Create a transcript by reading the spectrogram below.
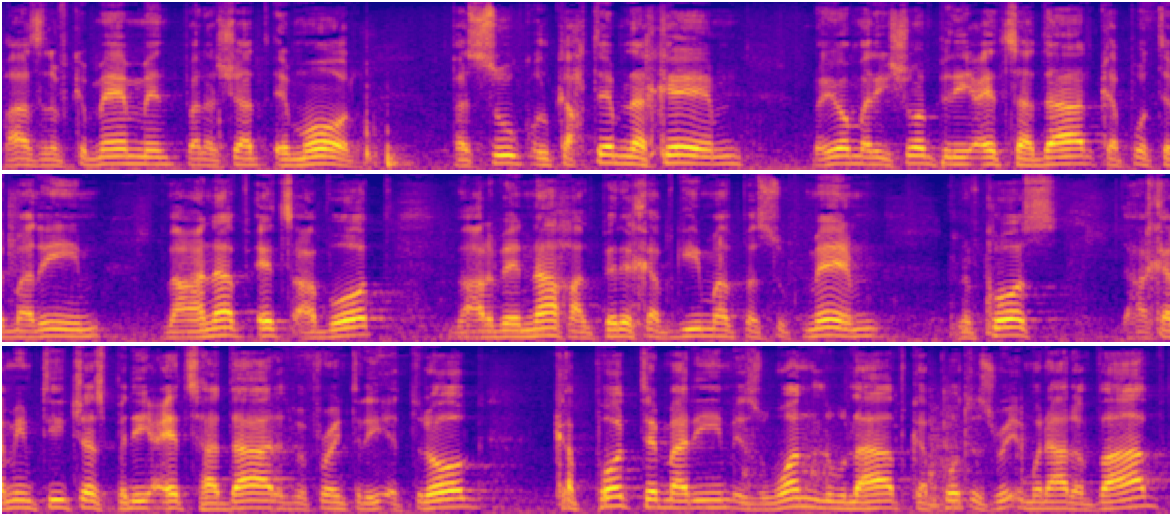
positive commandment, Parashat Emor, Pasuk Ulkahtem Lachem, Bayom Arishon פרי Etzadar, הדר, כפות תמרים, וענף עץ אבות, וערבי נחל, פרק כ"ג, and of course, the Hakamim teach us Peri Etz Hadar is referring to the Etrog. Kapot Temarim is one lulav. Kapot is written without a vav.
